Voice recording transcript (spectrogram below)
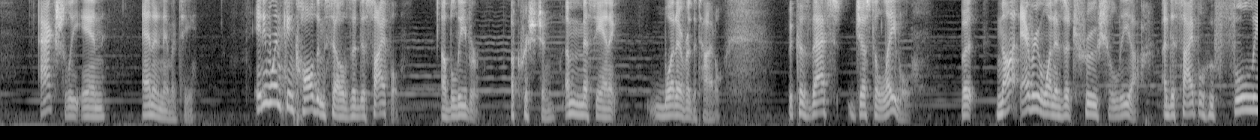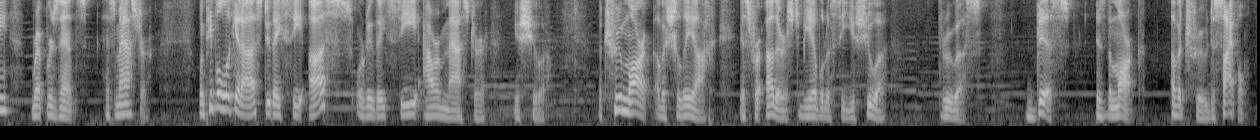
actually in anonymity. Anyone can call themselves a disciple, a believer, a Christian, a messianic, whatever the title, because that's just a label. But not everyone is a true shaliach, a disciple who fully represents his master. When people look at us, do they see us or do they see our master, Yeshua? The true mark of a shaliach is for others to be able to see Yeshua through us. This is the mark of a true disciple.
